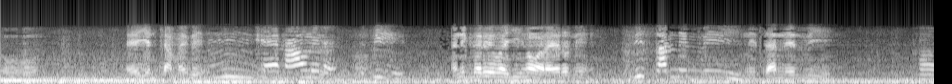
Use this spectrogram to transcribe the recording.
โอ้โหเอยเย็นจำไหมพี่ อืมแอร์หนาวเลยแหละที่ อันนี้เขาเรียกว่ายี่ห้ออะไรรถนี้นิสสันเอ็นวีนิสสันเอ็นวีครับ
